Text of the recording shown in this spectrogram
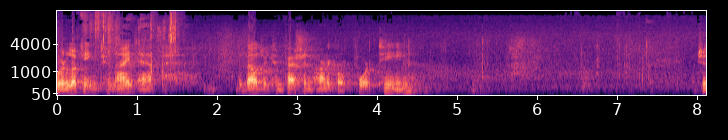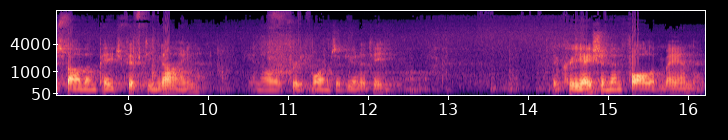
We're looking tonight at the Belgic Confession, Article 14, which is found on page 59 in our Three Forms of Unity. The creation and fall of man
